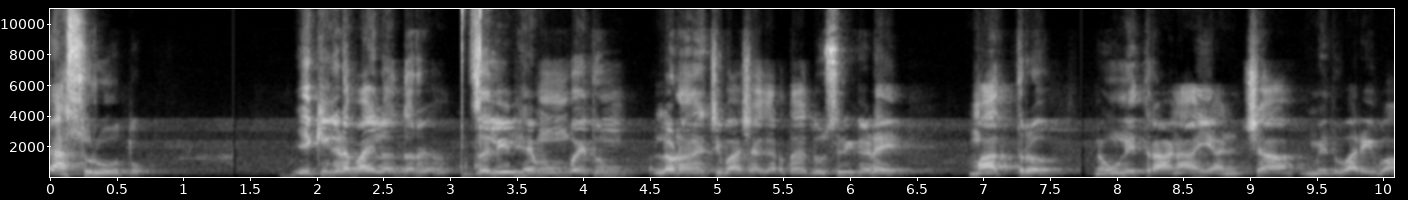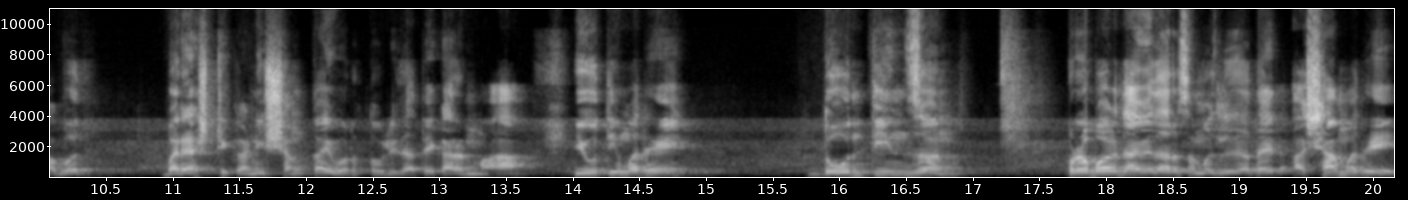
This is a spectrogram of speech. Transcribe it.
का सुरू होतो? एकीकडे पाहिलं तर जलील हे मुंबईतून लढवण्याची भाषा करताय दुसरीकडे मात्र नवनीत राणा यांच्या उमेदवारीबाबत बऱ्याच ठिकाणी शंकाही वर्तवली जाते. कारण महायुतीमध्ये दोन तीन जण प्रबळ दावेदार समजले जात आहेत. अशामध्ये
